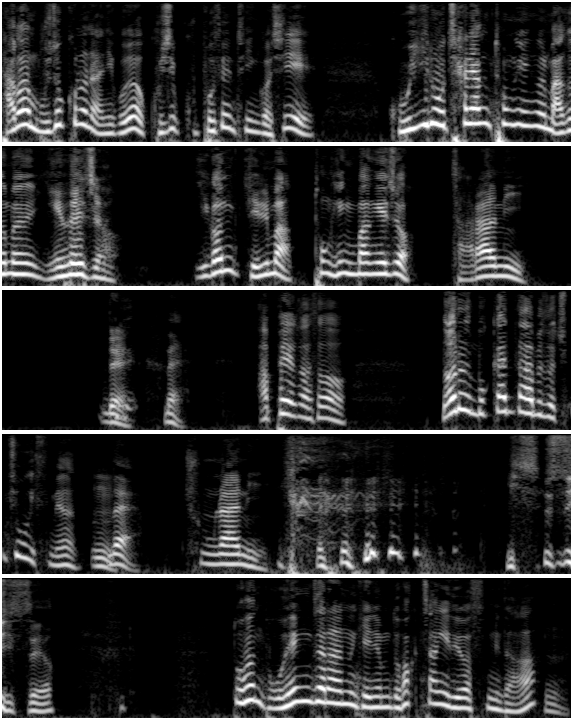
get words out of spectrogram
다만 무조건은 아니고요. 99%인 것이 고의로 차량 통행을 막으면 예외죠. 이건 길막, 통행방해죠. 잘하니. 네. 네. 앞에 가서 너는 못 간다 하면서 춤추고 있으면 음. 네. 춤라니. 있을 수 있어요. 또한 보행자라는 개념도 확장이 되었습니다. 음.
